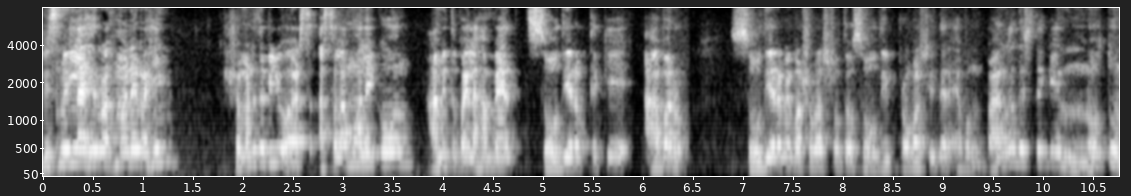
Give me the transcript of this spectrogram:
বিসমিল্লাহির রহমানের রহিম। সম্মানিত ভিউয়ার্স আসসালামু আলাইকুম। আমি তো তোফাইল আহমেদ, সৌদি আরব থেকে আবারও সৌদি আরবে বসবাসরত সৌদি প্রবাসীদের এবং বাংলাদেশ থেকে নতুন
